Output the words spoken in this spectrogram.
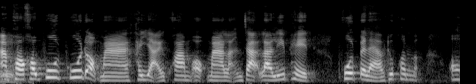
อะอืมพอเขาพูดพูดออกมาขยายความออกมาหลังจากแลร์รีเพจพูดไปแล้ว ทุกคนบอกอ๋อ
